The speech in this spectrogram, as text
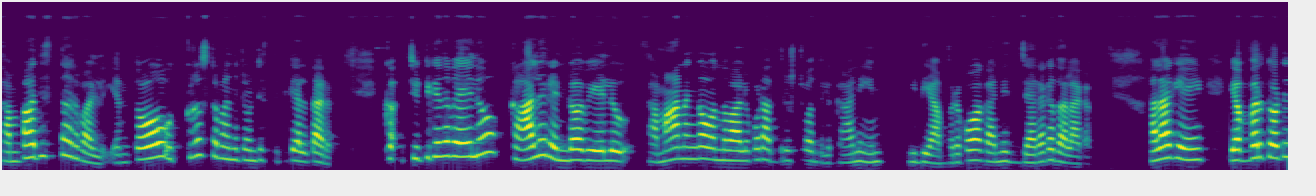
సంపాదిస్తారు వాళ్ళు. ఎంతో ఉత్కృష్టమైనటువంటి స్థితికి వెళ్తారు. చిటికిన వేలు కాలి రెండో వేలు సమానంగా ఉన్న వాళ్ళు కూడా అదృష్టవంతులు. కానీ ఇది ఎవరికో కానీ జరగదు అలాగా. అలాగే ఎవరితోటి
